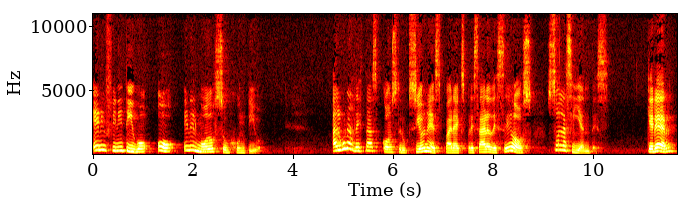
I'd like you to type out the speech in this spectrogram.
en infinitivo o en el modo subjuntivo. Algunas de estas construcciones para expresar deseos son las siguientes. Querer,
